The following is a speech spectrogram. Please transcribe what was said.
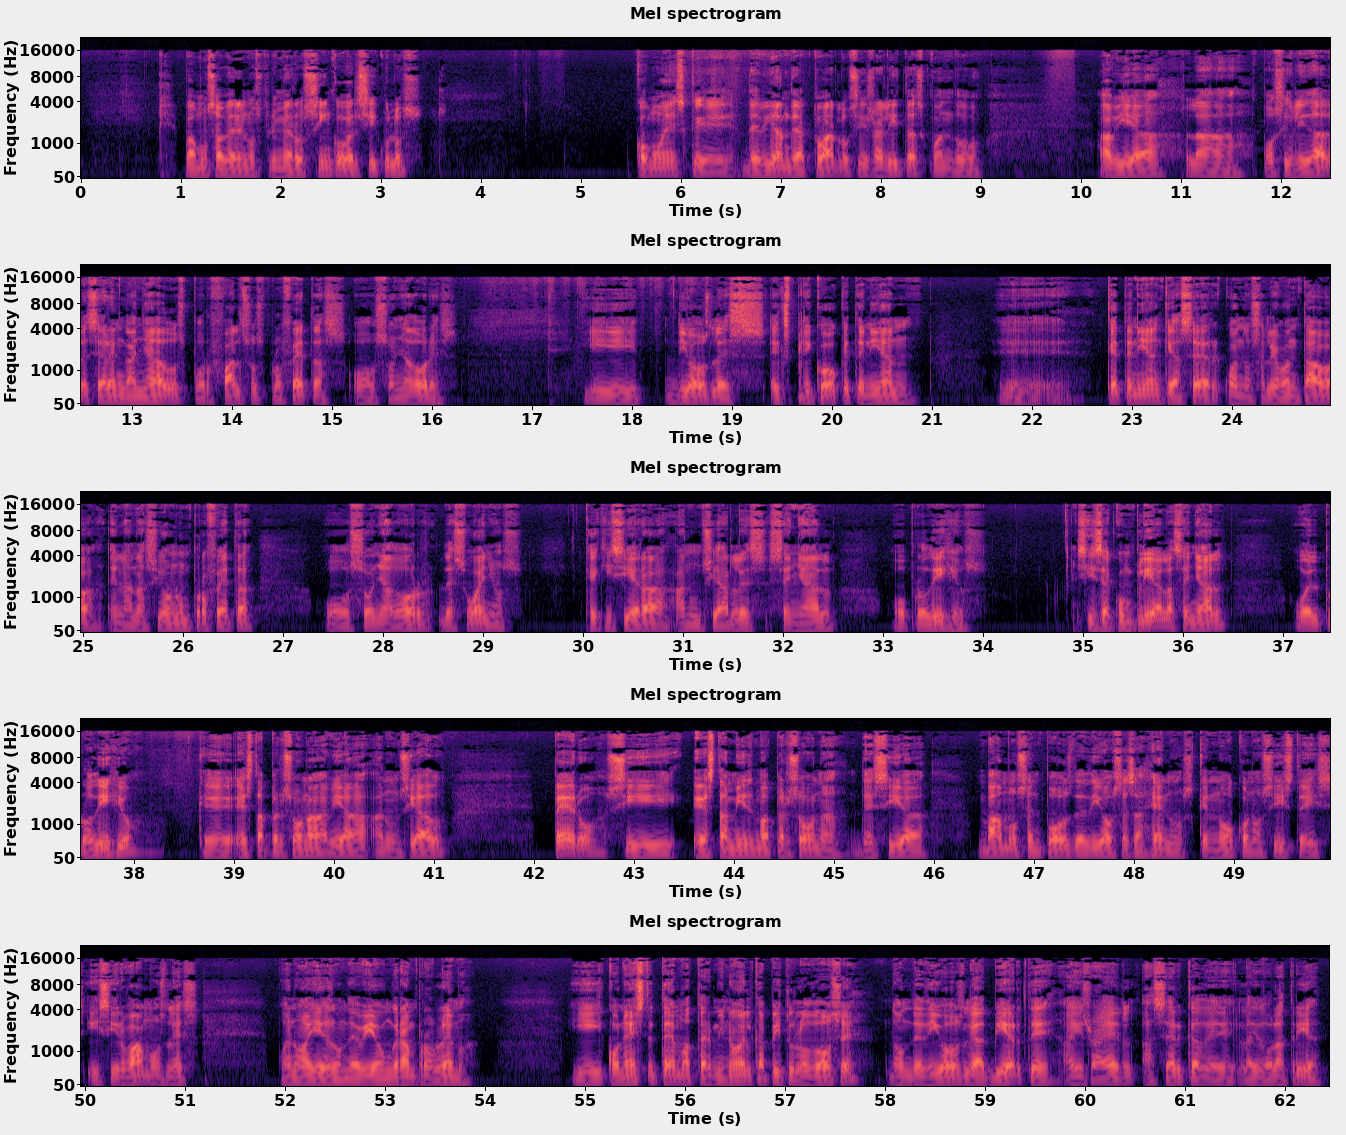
Vamos a ver en los primeros cinco versículos cómo es que debían de actuar los israelitas cuando había la posibilidad de ser engañados por falsos profetas o soñadores. Y Dios les explicó que tenían eh, qué tenían que hacer cuando se levantaba en la nación un profeta o soñador de sueños que quisiera anunciarles señal o prodigios. Si se cumplía la señal o el prodigio que esta persona había anunciado, pero si esta misma persona decía, vamos en pos de dioses ajenos que no conocisteis y sirvámosles, bueno, ahí es donde había un gran problema. Y con este tema terminó el capítulo 12 donde Dios le advierte a Israel acerca de la idolatría.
